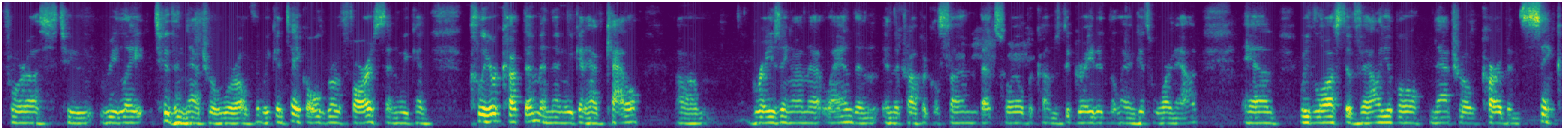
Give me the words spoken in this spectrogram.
for us to relate to the natural world. That we can take old growth forests and we can clear cut them, and then we can have cattle. Um, grazing on that land and in the tropical sun that soil becomes degraded the land gets worn out and we've lost a valuable natural carbon sink.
